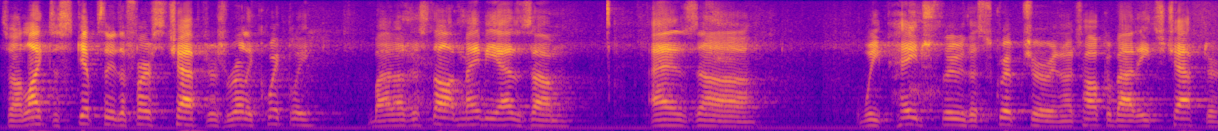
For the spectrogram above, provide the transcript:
So I'd like to skip through the first chapters really quickly, but I just thought maybe as, um, as uh, we page through the scripture and I talk about each chapter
